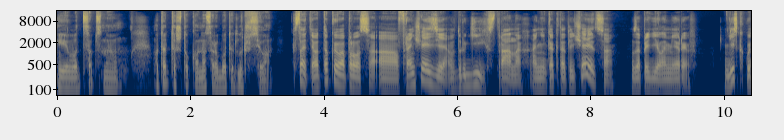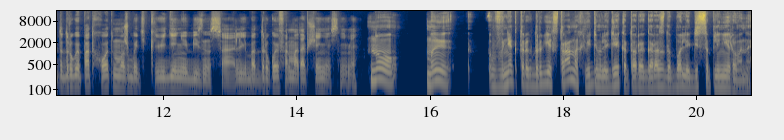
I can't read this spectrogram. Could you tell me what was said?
И вот, собственно, вот эта штука у нас работает лучше всего. Кстати, вот такой вопрос. А франчайзи в других странах, они как-то отличаются за пределами РФ? Есть какой-то другой подход, может быть, к ведению бизнеса, либо другой формат общения с ними? Ну, мы в некоторых других странах видим людей, которые гораздо более дисциплинированы.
